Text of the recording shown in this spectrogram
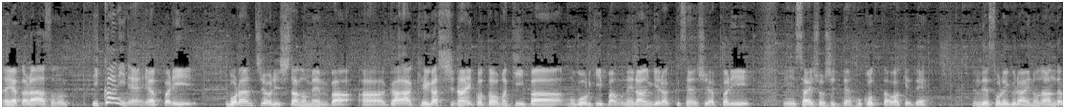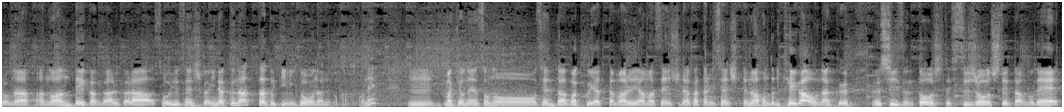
やからそのいかにねやっぱりボランチより下のメンバーが怪我しないこと、まあ、キーパーもゴールキーパーもねランゲラック選手やっぱり最小失点誇ったわけで。でそれぐらいのなんだろうなあの安定感があるからそういう選手がいなくなった時にどうなるのかとかね。うんまあ、去年、そのセンターバックやった丸山選手、中谷選手っていうのは本当に怪我をなくシーズン通して出場してたので、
